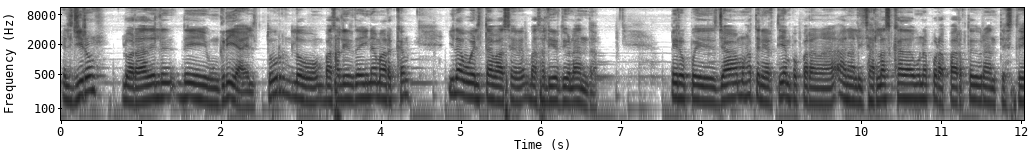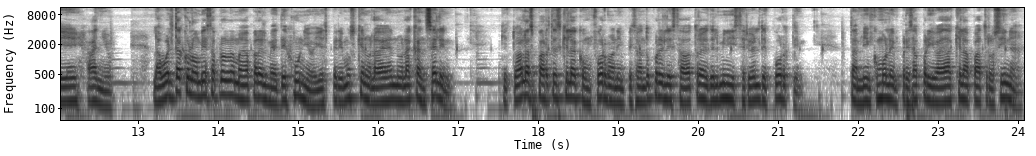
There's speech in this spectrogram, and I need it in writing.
El Giro lo hará de, Hungría, el Tour lo va a salir de Dinamarca y la Vuelta va a, salir de Holanda. Pero pues ya vamos a tener tiempo para analizarlas cada una por aparte durante este año. La Vuelta a Colombia está programada para el mes de junio y esperemos que no la, no la cancelen que todas las partes que la conforman, empezando por el Estado a través del Ministerio del Deporte, también como la empresa privada que la patrocina,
